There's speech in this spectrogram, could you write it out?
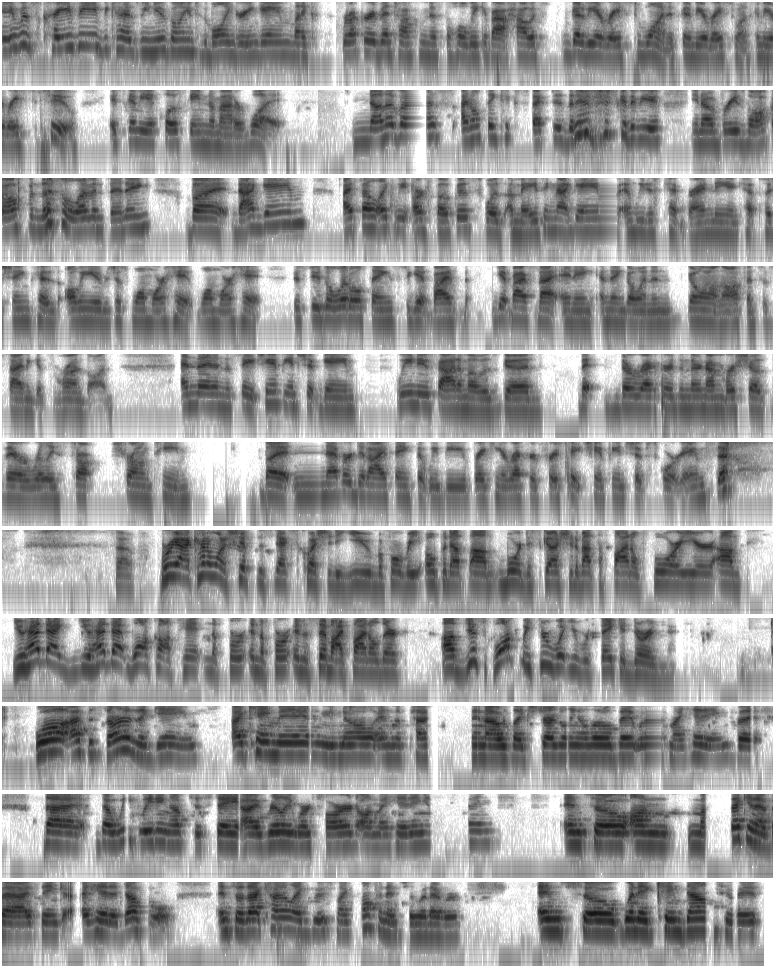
It was crazy because we knew going into the Bowling Green game, like Rucker had been talking to us the whole week about how it's going to be a race to one. It's going to be a race to one. It's going to be a race to two. It's going to be a close game no matter what none of us, I don't think, expected that it was just going to be, you know, a Bree's walk off in the 11th inning. But that game, I felt like we our focus was amazing that game, and we just kept grinding and kept pushing because all we needed was just one more hit, one more hit. Just do the little things to get by, get by for that inning, and then go in and go on the offensive side and get some runs on. And then in the state championship game, we knew Fatima was good. That their records and their numbers showed they're a really st- strong team but never did I think that we'd be breaking a record for a state championship score game. So, so Bria, I kind of want to shift this next question to you before we open up um, more discussion about the Final Four year. Um, you had that you had that walk off hit in the fir- in the fir- in the semifinal there. Um, just walk me through what you were thinking during that. Well, at the start of the game, I came in, you know, and the pack, and I was like struggling a little bit with my hitting, but that that week leading up to state, I really worked hard on my hitting and. And so on my second at bat, I think I hit a double. And so that kind of like boosts my confidence or whatever. And so when it came down to it,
